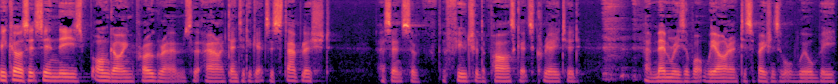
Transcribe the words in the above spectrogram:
Because it's in these ongoing programs that our identity gets established, a sense of the future, the past gets created, and memories of what we are, anticipations of what will be,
